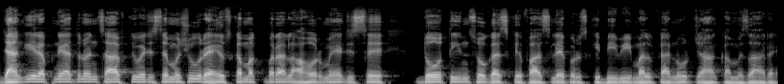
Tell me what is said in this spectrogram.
जहांगीर अपने अदल इंसाफ की वजह से मशहूर है। उसका मकबरा लाहौर में है, जिससे दो तीन सौ गज के फासले पर उसकी बीवी मलका नूर जहाँ का मज़ार है।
